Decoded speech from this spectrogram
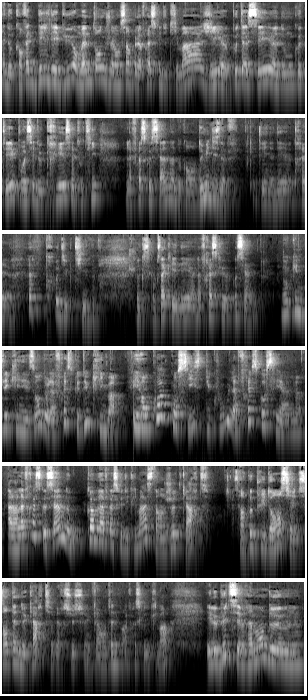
Et donc en fait, dès le début, en même temps que je lançais un peu la fresque du climat, j'ai potassé de mon côté pour essayer de créer cet outil la fresque Océane, donc en 2019, qui a été une année très productive. Donc c'est comme ça qu'est née la fresque Océane. Donc une déclinaison de la fresque du climat. Et en quoi consiste du coup la fresque Océane? Alors la fresque Océane, comme la fresque du climat, c'est un jeu de cartes. C'est un peu plus dense, il y a une centaine de cartes versus une quarantaine pour la fresque du climat. Et le but, c'est vraiment de hum,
